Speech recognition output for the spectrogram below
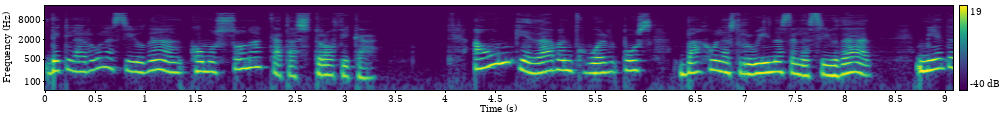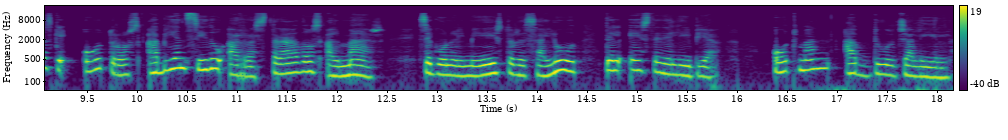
declaró la ciudad como zona catastrófica. Aún quedaban cuerpos bajo las ruinas en la ciudad, mientras que otros habían sido arrastrados al mar, según el ministro de Salud del este de Libia, Otman Abdul Jalil.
